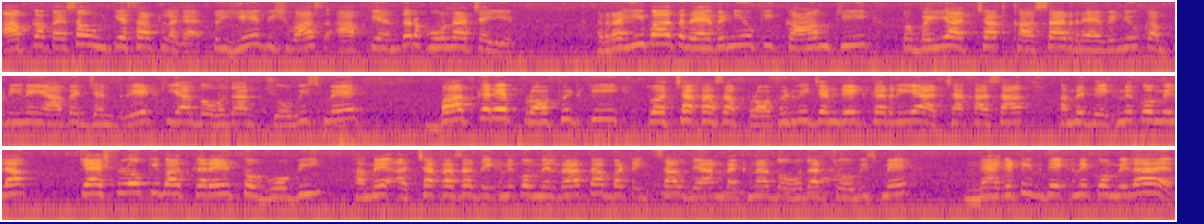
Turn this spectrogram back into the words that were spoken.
आपका पैसा उनके साथ लगाए तो ये विश्वास आपके अंदर होना चाहिए। रही बात रेवेन्यू की काम की तो भैया अच्छा खासा रेवेन्यू कंपनी ने यहाँ पे जनरेट किया 2024 में। बात करें प्रॉफिट की तो अच्छा खासा प्रॉफिट भी जनरेट कर रही है अच्छा खासा हमें देखने को मिला। कैश फ्लो की बात करें तो वो भी हमें अच्छा खासा देखने को मिल रहा था बट इस साल ध्यान रखना 2024 में नेगेटिव देखने को मिला है।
